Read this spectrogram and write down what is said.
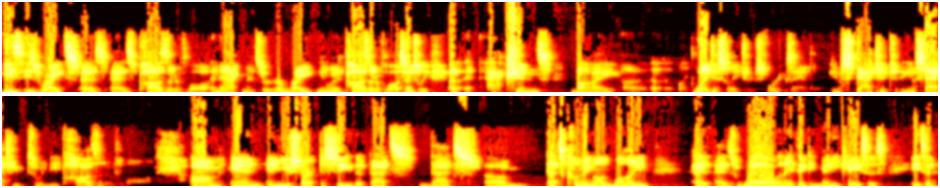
is is rights as as positive law enactments or, or right you know positive law essentially uh, actions by uh, uh, like legislatures for example you know statute you know statutes would be positive law. um, and and you start to see that that's that's um, that's coming online as, as, well. And I think in many cases it's an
